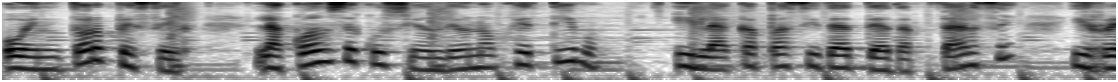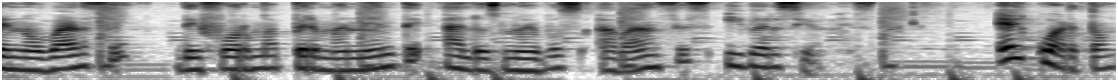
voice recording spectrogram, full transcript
o entorpecer la consecución de un objetivo y la capacidad de adaptarse y renovarse de forma permanente a los nuevos avances y versiones. El cuarto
